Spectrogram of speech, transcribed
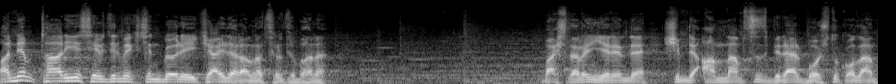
Annem tarihi sevdirmek için böyle hikayeler anlatırdı bana. Başların yerinde şimdi anlamsız birer boşluk olan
